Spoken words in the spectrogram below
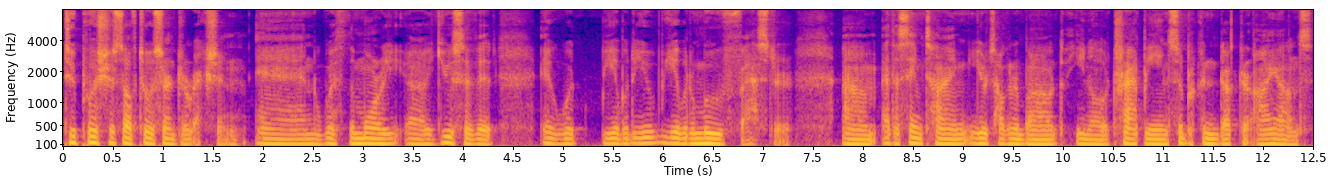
to push yourself to a certain direction. And with the more uh, use of it it would be able to you be able to move faster um, at the same time you're talking about you know trapping superconductor ions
